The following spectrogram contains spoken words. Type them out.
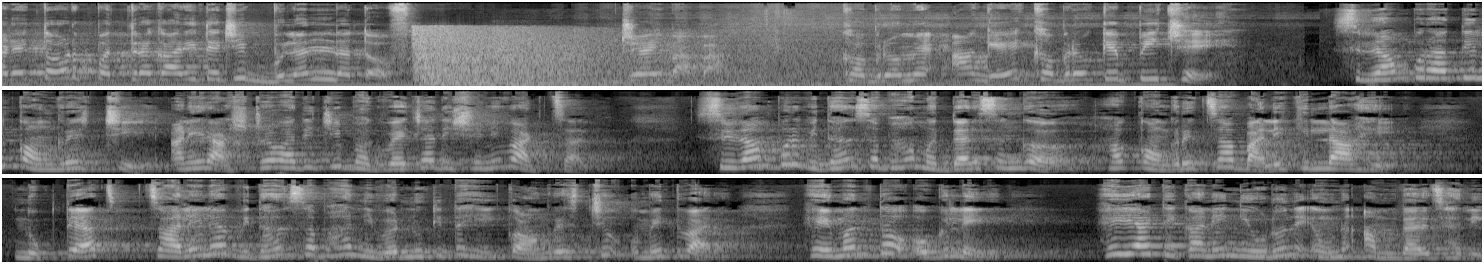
सडेतोड पत्रकारितेची बुलंद तोफ. जय बाबा. खबरों में आगे खबरों के पीछे. श्रीरामपुरातील काँग्रेसची आणि राष्ट्रवादीची भगव्याच्या दिशेने वाटचाल. श्रीरामपूर विधानसभा मतदारसंघ हा काँग्रेसचा बालेकिल्ला आहे. नुकत्याच झालेल्या विधानसभा निवडणुकीतही काँग्रेसचे उमेदवार हेमंत ओगले हे या ठिकाणी निवडून येऊन आमदार झाले.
